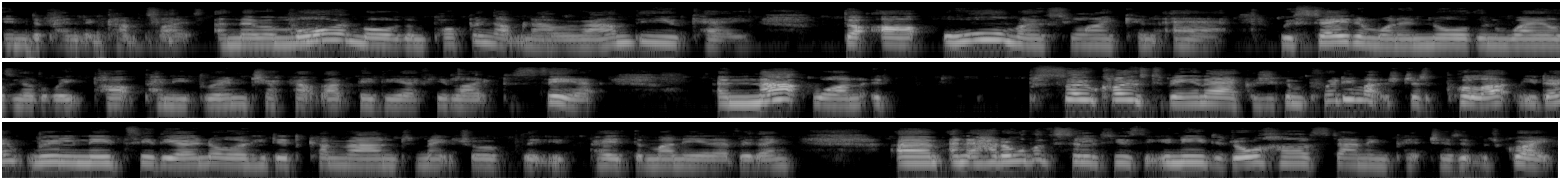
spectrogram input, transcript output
independent campsites, and there are more and more of them popping up now around the UK that are almost like an aire. We stayed in one in northern Wales the other week, Park Penny-Bryn. Check out that video if you'd like to see it. And that one is so close to being an aire because you can pretty much just pull up. You don't really need to see the owner, although he did come around to make sure that you'd paid the money and everything. Um, and it had all the facilities that you needed, all hard standing pitches. It was great.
